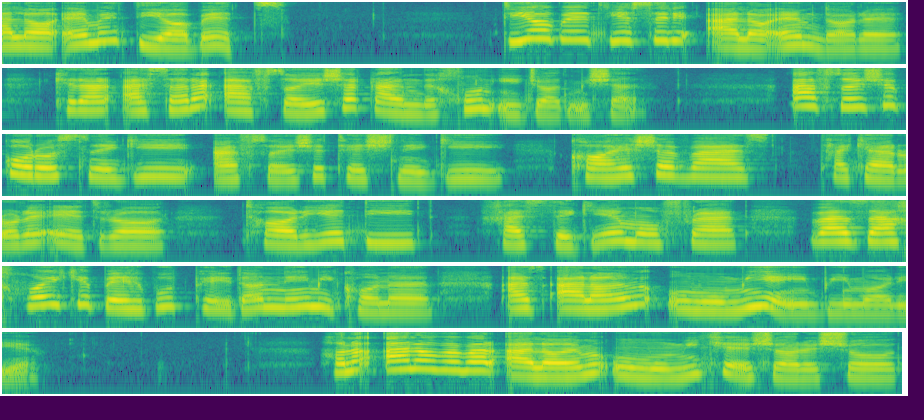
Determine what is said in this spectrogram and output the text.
علائم دیابت دیابت یه سری علائم داره که در اثر افزایش قند خون ایجاد میشن. افزایش گرسنگی، افزایش تشنگی، کاهش وزن، تکرر ادرار، تاری دید، خستگی مفرد و زخمهایی که بهبود پیدا نمی کنن از علائم عمومی این بیماریه. حالا علاوه بر علائم عمومی که اشاره شد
